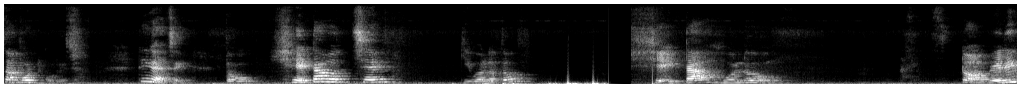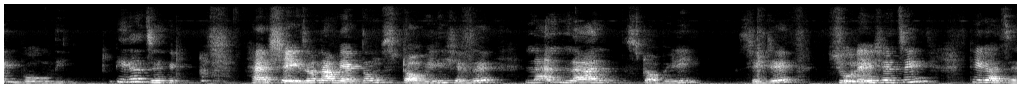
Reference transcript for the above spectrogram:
সাপোর্ট করেছ। ঠিক আছে। তো সেটা হচ্ছে, কি বলতো? সেটা হলো স্ট্রবেরি বৌদি, ঠিক আছে? হ্যাঁ সেই জন্য আমি একদম স্ট্রবেরি সেজে, লাল লাল স্ট্রবেরি সেজে চলে এসেছি, ঠিক আছে?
